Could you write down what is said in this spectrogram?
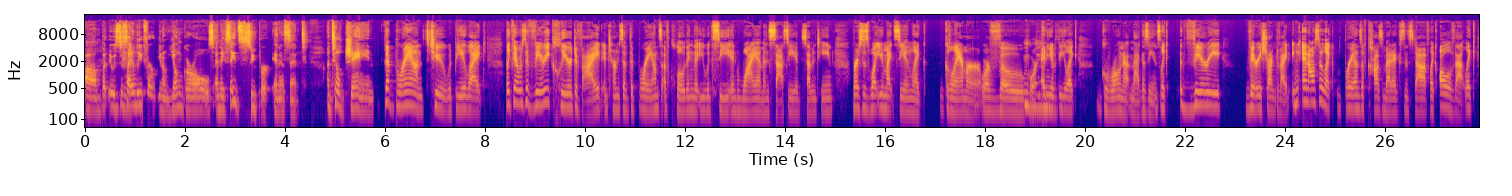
Um, but it was Mhm. decidedly for, you know, young girls and they stayed super innocent until Jane the brands too would be like like there was a very clear divide in terms of the brands of clothing that you would see in YM and Sassy and 17 versus what you might see in like Glamour or Vogue mm-hmm. or any of the like grown up magazines. Like very very strong divide. And also like brands of cosmetics and stuff, like all of that. Like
